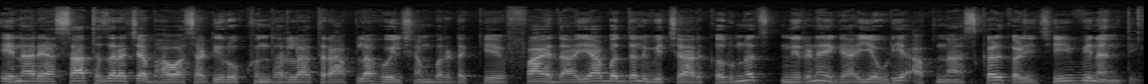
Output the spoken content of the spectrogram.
येणाऱ्या सात हजाराच्या भावासाठी रोखून धरला तर आपला होईल शंभर टक्के फायदा. याबद्दल विचार करूनच निर्णय घ्या एवढी आपणास कळकळीची विनंती.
